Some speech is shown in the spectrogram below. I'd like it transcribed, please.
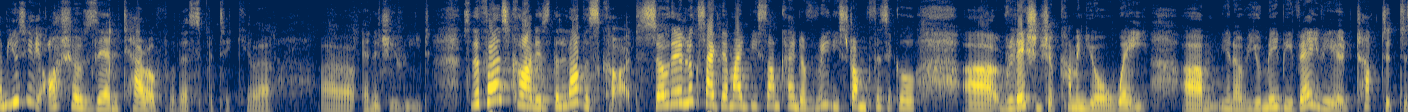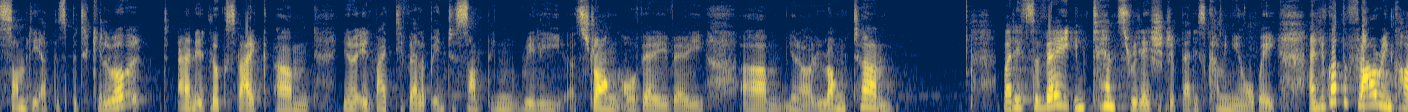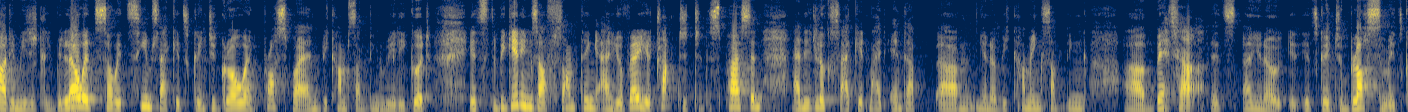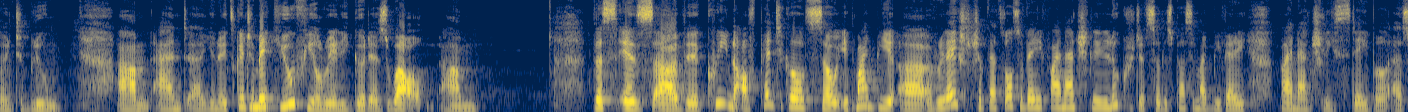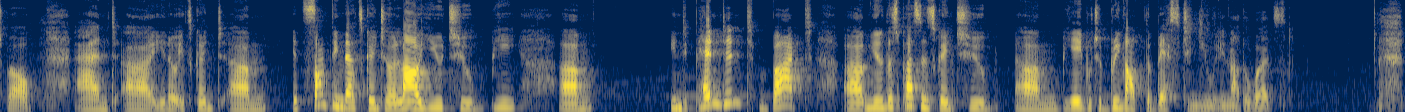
So I'm using the Osho Zen Tarot for this particular uh, energy read. So the first card is the Lover's card. So there looks like there might be some kind of really strong physical uh, relationship coming your way. Um, you know, you may be very, very attracted to somebody at this particular moment. And it looks like, um, you know, it might develop into something really strong or very, very, um, you know, long term but it's a very intense relationship that is coming your way. And you've got the flowering card immediately below it, so it seems like it's going to grow and prosper and become something really good. It's the beginnings of something, and you're very attracted to this person, and it looks like it might end up, um, you know, becoming something uh, better. It's, uh, you know, it, it's going to blossom, it's going to bloom. Um, and, uh, you know, it's going to make you feel really good as well. Um, this is uh, the Queen of Pentacles, so it might be a, relationship that's also very financially lucrative. So this person might be very financially stable as well, and uh, you know it's going to um, it's something that's going to allow you to be um, independent, but um, you know this person is going to um, be able to bring out the best in you. In other words.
